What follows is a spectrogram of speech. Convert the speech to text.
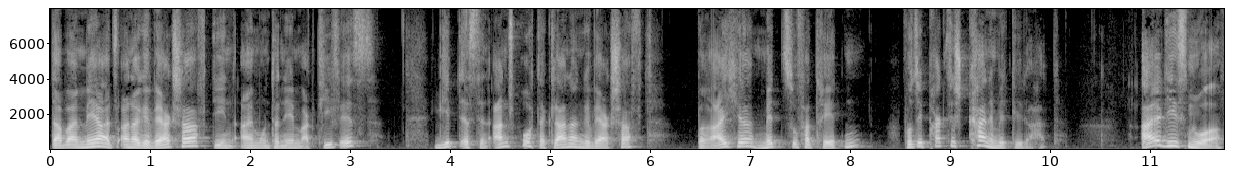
Da bei mehr als einer Gewerkschaft, die in einem Unternehmen aktiv ist, gibt es den Anspruch der kleineren Gewerkschaft, Bereiche mit zu vertreten, wo sie praktisch keine Mitglieder hat. All dies nur,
